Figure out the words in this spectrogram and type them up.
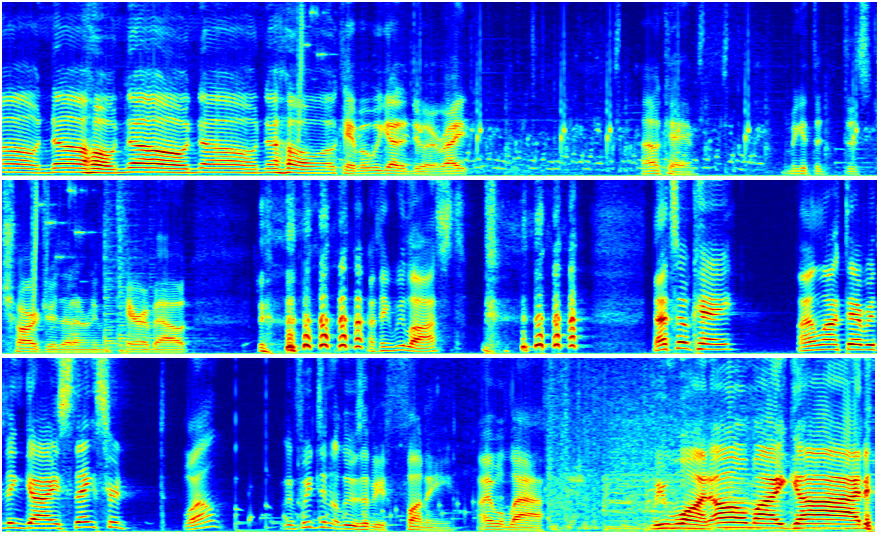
Oh no, no, no, no. Okay, but we gotta do it, right? Okay. Let me get the, this charger that I don't even care about. I think we lost. That's okay. I unlocked everything, guys. Thanks for... Well, if we didn't lose, that'd be funny. I will laugh. We won. Oh my god.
